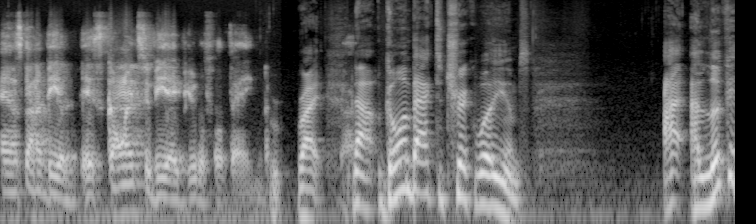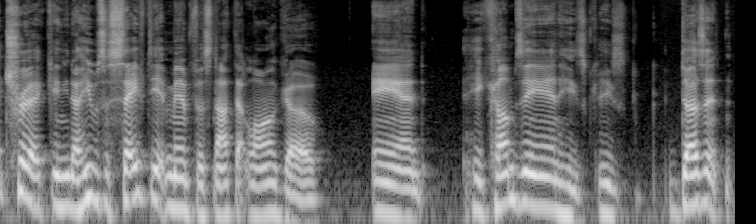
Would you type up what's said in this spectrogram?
and it's gonna be a it's going to be a beautiful thing. Right. Now, going back to Trick Williams, I, I look at Trick, and you know, he was a safety at Memphis not that long ago, and he comes in, he's he's doesn't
